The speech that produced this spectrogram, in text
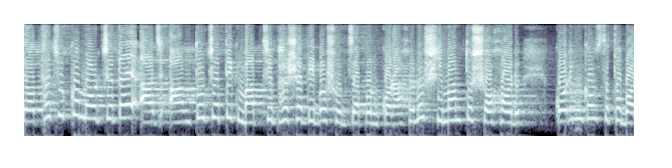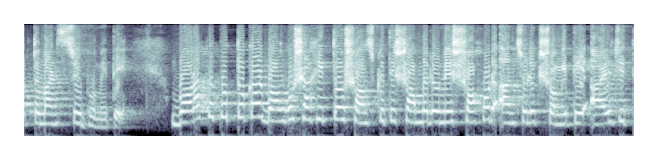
যথাযোগ্য মর্যাদায় আজ আন্তর্জাতিক মাতৃভাষা দিবস উদযাপন করা হল সীমান্ত শহর করিমগঞ্জ তথা বর্তমান শ্রীভূমিতে। বরাক উপত্যকার বঙ্গ সাহিত্য সংস্কৃতি সম্মেলনে শহর আঞ্চলিক সমিতি আয়োজিত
